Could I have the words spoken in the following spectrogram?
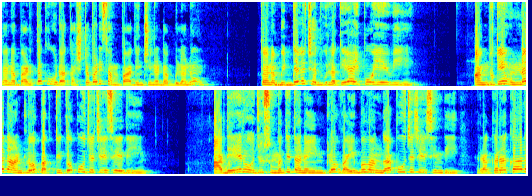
తన భర్త కూడా కష్టపడి సంపాదించిన డబ్బులను తన బిడ్డల చదువులకే అయిపోయేవి. అందుకే ఉన్న దాంట్లో భక్తితో పూజ చేసేది. అదే రోజు సుమతి తన ఇంట్లో వైభవంగా పూజ చేసింది. రకరకాల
